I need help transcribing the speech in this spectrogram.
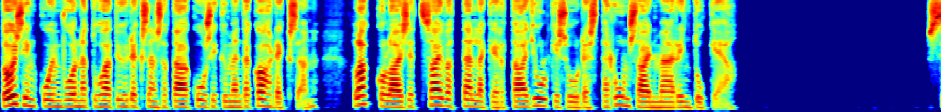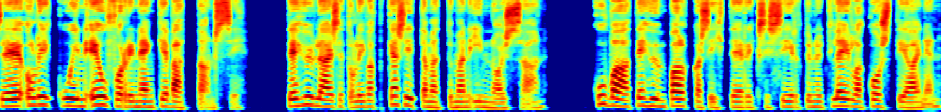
Toisin kuin vuonna 1968, lakkolaiset saivat tällä kertaa julkisuudesta runsain määrin tukea. Se oli kuin euforinen kevättanssi. Tehyläiset olivat käsittämättömän innoissaan. Kuvaa Tehyn palkkasihteeriksi siirtynyt Leila Kostiainen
